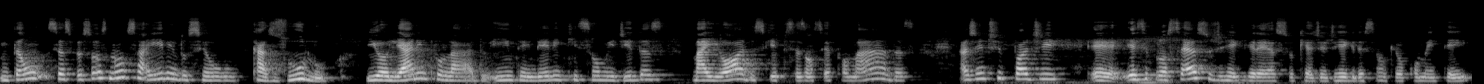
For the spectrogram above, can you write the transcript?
Então, se as pessoas não saírem do seu casulo e olharem para o lado e entenderem que são medidas maiores que precisam ser tomadas, a gente pode é, esse processo de regresso, que é de regressão que eu comentei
